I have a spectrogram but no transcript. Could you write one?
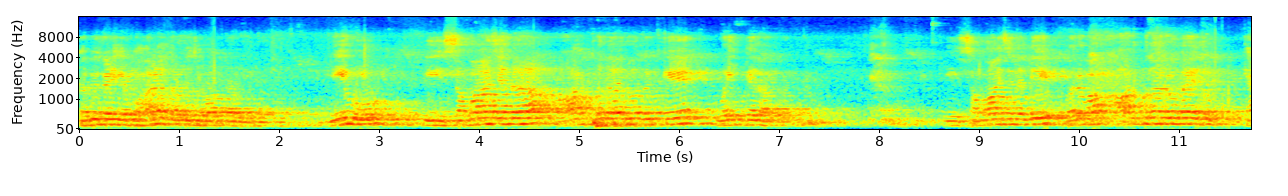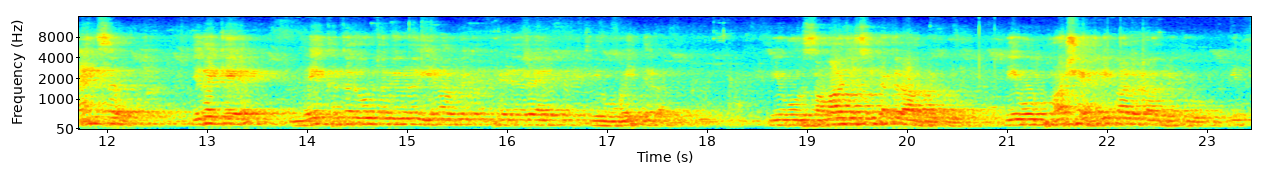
ಕವಿಗಳಿಗೆ ಬಹಳ ದೊಡ್ಡ ಜವಾಬ್ದಾರಿ ಇದೆ ನೀವು ಈ ಸಮಾಜದ ಆರ್ಥದ ರೋಗಕ್ಕೆ ವೈದ್ಯರಾಗಬೇಕು. ಈ ಸಮಾಜದಲ್ಲಿ ಬರುವ ಆರ್ಥದ ರೋಗ ಇದು ಕ್ಯಾನ್ಸರ್. ಇದಕ್ಕೆ ಲೇಖಕರು, ಕವಿಗಳು ಏನಾಗಬೇಕು ಅಂತ ಹೇಳಿದ್ರೆ ನೀವು ವೈದ್ಯರಾಗಬೇಕು. ನೀವು ಸಮಾಜ ಚಿಂತಕರಾಗಬೇಕು ನೀವು ಭಾಷೆ ಹರಿಕಾರರಾಗಬೇಕು ಇಂಥ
